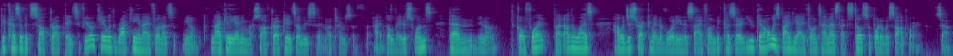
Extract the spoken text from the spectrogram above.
because of its software updates. If you're okay with rocking an iPhone that's you know not getting any more software updates, at least in terms of uh, the latest ones, then you know go for it. But otherwise, I would just recommend avoiding this iPhone because there, you can always buy the iPhone 10s that's still supported with software. So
